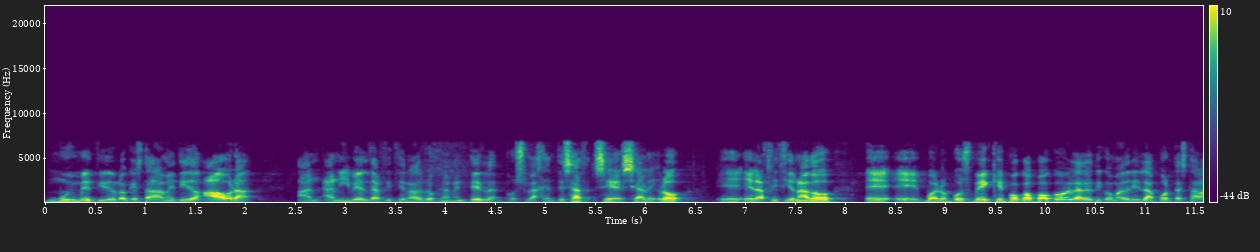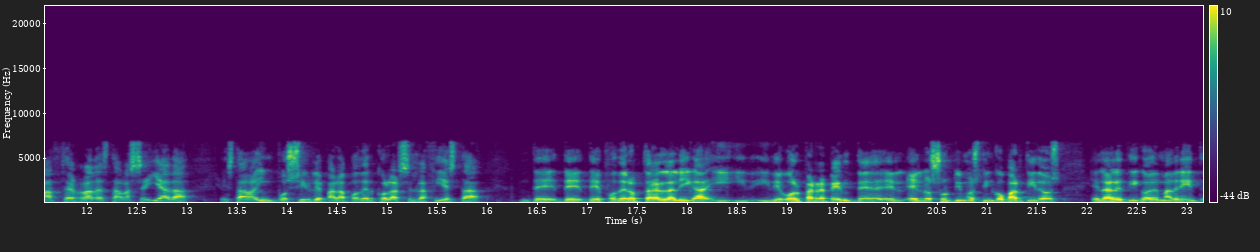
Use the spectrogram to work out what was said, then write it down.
muy metido en lo que estaba metido. Ahora, a, nivel de aficionados, lógicamente, pues la gente se, se alegró. Eh, el aficionado, eh, eh, bueno, pues ve que poco a poco el Atlético de Madrid, la puerta estaba cerrada, estaba sellada, estaba imposible para poder colarse en la fiesta de, poder optar en la liga y, de golpe de repente, en, los últimos cinco partidos, el Atlético de Madrid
